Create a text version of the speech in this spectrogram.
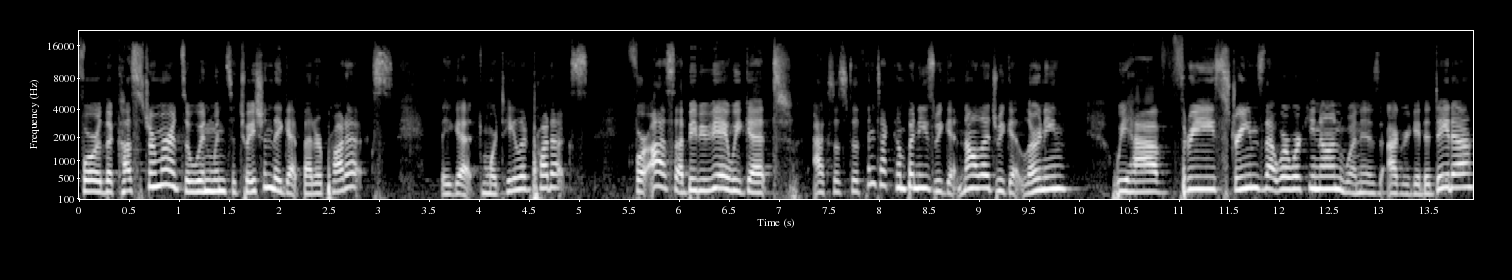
For the customer, it's a win-win situation. They get better products, they get more tailored products. For us at BBVA, we get access to the fintech companies, we get knowledge, we get learning. We have three streams that we're working on. One is aggregated data,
